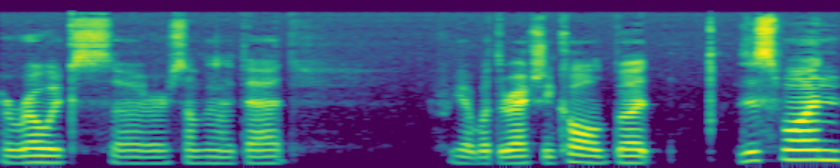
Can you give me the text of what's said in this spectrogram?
heroics, or something like that forget what they're actually called, but this one,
